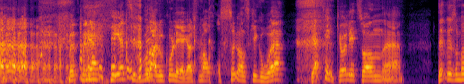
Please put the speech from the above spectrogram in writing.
men, men jeg er helt sikker på at det er noen kollegaer som er også ganske gode. Jeg tenker jo litt sånn eh, Det er liksom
